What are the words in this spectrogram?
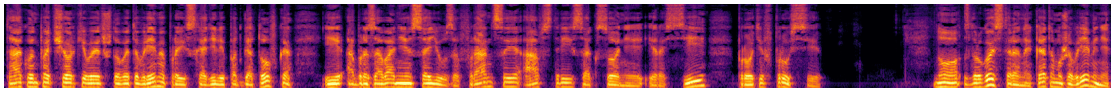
Так он подчеркивает, что в это время происходили подготовка и образование союза Франции, Австрии, Саксонии и России против Пруссии. Но, с другой стороны, к этому же времени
